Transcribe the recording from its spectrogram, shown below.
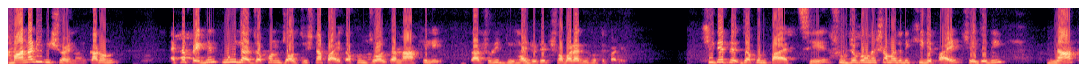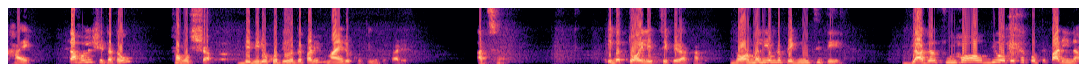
মানারই বিষয় নয়। কারণ একটা প্রেগনেন্ট মহিলা যখন জল, তৃষ্ণা পায়, তখন জলটা না খেলে তার শরীর ডিহাইড্রেটেড সবার আগে হতে পারে। খিদে যখন পাচ্ছে, সূর্যগ্রহণের সময় যদি খিদে পায়, সে যদি না খায়, তাহলে সেটাতেও সমস্যা। বেবিরও ক্ষতি হতে পারে, মায়েরও ক্ষতি হতে পারে। আচ্ছা এবার টয়লেট চেপে রাখা। নর্মালি আমরা প্রেগনেন্সিতে ব্লাডার ফুল হওয়া অবধি অপেক্ষা করতে পারি না।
